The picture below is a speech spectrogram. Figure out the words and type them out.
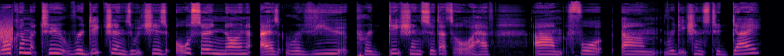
Welcome to Redictions, which is also known as Review Predictions. So, that's all I have um, for um, Redictions today.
